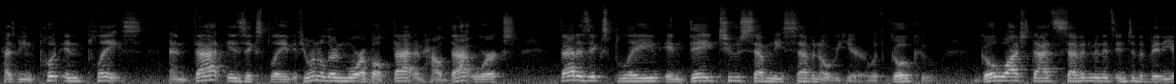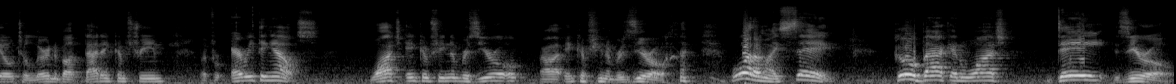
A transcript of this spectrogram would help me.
has been put in place. And that is explained, if you want to learn more about that and how that works, that is explained in day 277 over here with Goku. Go watch that seven minutes into the video to learn about that income stream. But for everything else, Watch income stream number zero. Uh, income stream number zero. what am I saying? Go back and watch day zero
